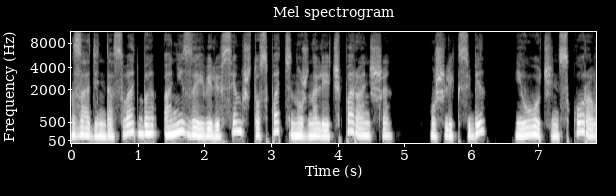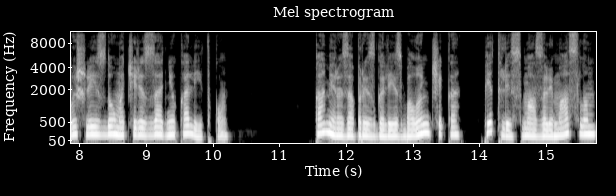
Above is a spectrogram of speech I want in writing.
За день до свадьбы они заявили всем, что спать нужно лечь пораньше. Ушли к себе и очень скоро вышли из дома через заднюю калитку. Камеры забрызгали из баллончика, петли смазали маслом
